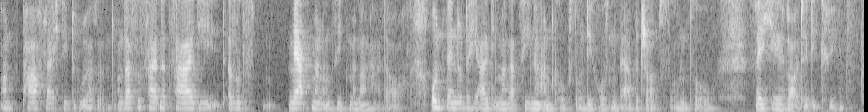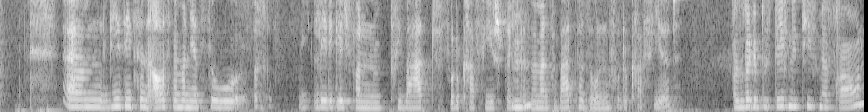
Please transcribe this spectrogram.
und ein paar vielleicht, die drüber sind. Und das ist halt eine Zahl, die, also das merkt man und sieht man dann halt auch. Und wenn du dir halt die Magazine anguckst und die großen Werbejobs und so, welche Leute die kriegen. Ähm, wie sieht es denn aus, wenn man jetzt so lediglich von Privatfotografie spricht, mhm. also wenn man Privatpersonen fotografiert? Also da gibt es definitiv mehr Frauen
